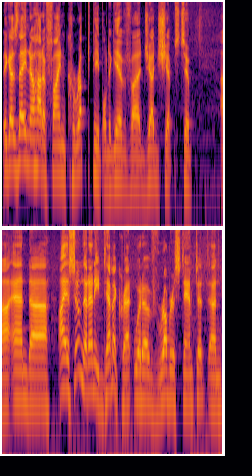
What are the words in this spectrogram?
because they know how to find corrupt people to give uh, judgeships to. Uh, and uh, I assume that any Democrat would have rubber stamped it, and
